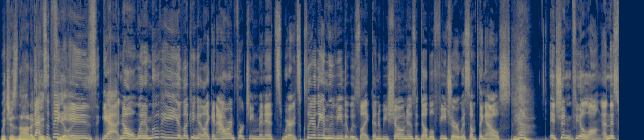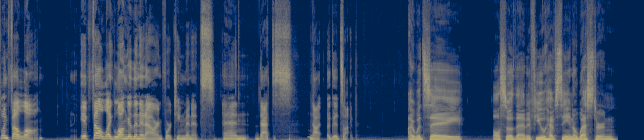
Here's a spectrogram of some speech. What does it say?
which is not a That's good the thing feeling. is yeah, no, when a movie you're looking at like an hour and 14 minutes where it's clearly a movie that was like going to be shown as a double feature with something else, yeah. it shouldn't feel long. And this one felt long. It felt like longer than an hour and 14 minutes. And that's not a good sign. I would say also that if you have seen a Western,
